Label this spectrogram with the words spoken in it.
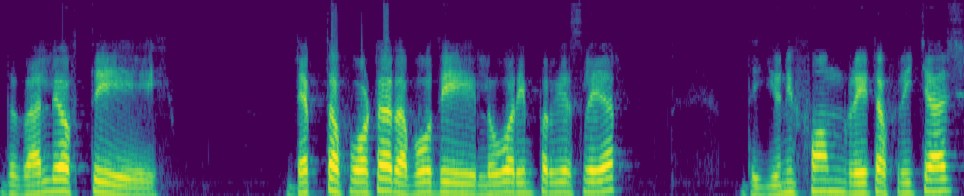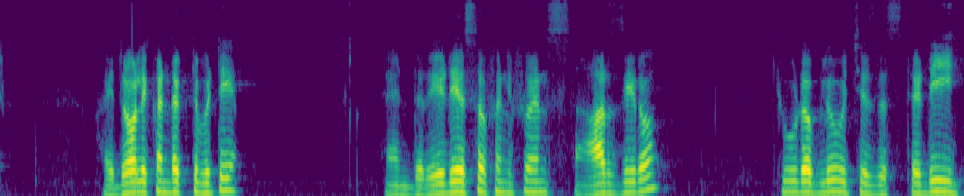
the value of the depth of water above the lower impervious layer, the uniform rate of recharge, hydraulic conductivity and the radius of influence R 0, Q w which is the steady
